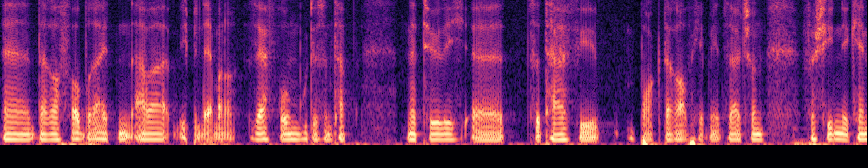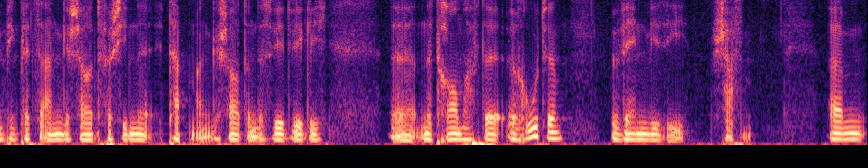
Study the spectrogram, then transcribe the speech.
äh, darauf vorbereiten, aber ich bin da immer noch sehr froh und Mutes und habe natürlich äh, total viel Bock darauf. Ich habe mir jetzt halt schon verschiedene Campingplätze angeschaut, verschiedene Etappen angeschaut und es wird wirklich äh, eine traumhafte Route, wenn wir sie schaffen. Ähm,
